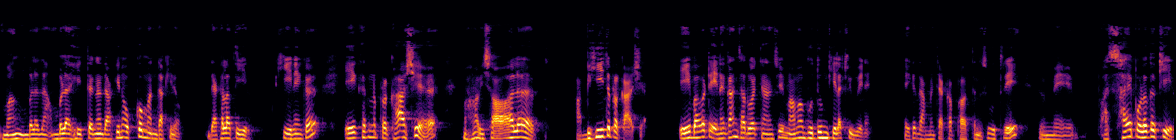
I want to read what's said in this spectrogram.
මං උඹලා උඹලා හිතන දකින්න ඔක්කොම මං දකින්න දැකලා තියෙනවා කියන එක ඒ කරන ප්‍රකාශය මහා විශාල અભිහිත ප්‍රකාශයක්. ඒ බවට එනකන් සරුවචාන්සේ මම බුදුන් කියලා කිව්වේ නැහැ. ඒක ධම්මචක්කප්පවත්තන සූත්‍රයේ මේ පස්හය පොලක කියන.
